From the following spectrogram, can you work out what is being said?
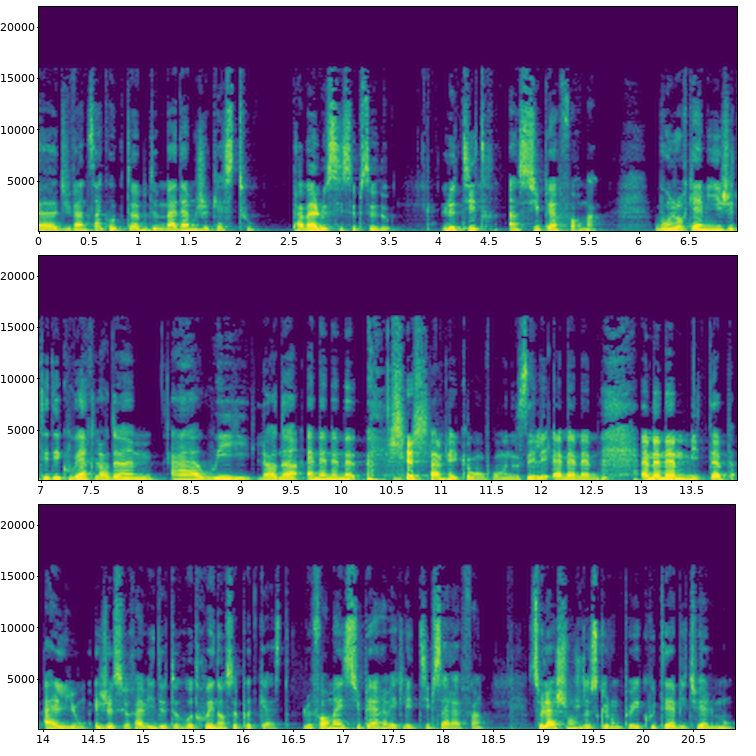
euh, du 25 octobre de Madame Je casse tout. Pas mal aussi ce pseudo. Le titre, un super format. Bonjour Camille, je t'ai découverte lors d'un... Ah oui, lors d'un MMME. je sais jamais comment prononcer les MMM. MMM Meetup à Lyon et je suis ravie de te retrouver dans ce podcast. Le format est super avec les tips à la fin. Cela change de ce que l'on peut écouter habituellement.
